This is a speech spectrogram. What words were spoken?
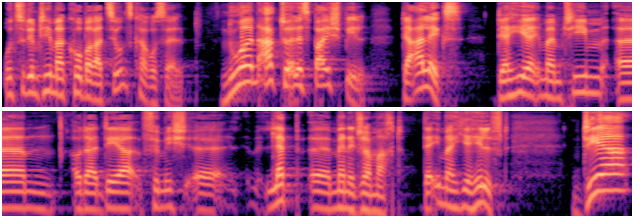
Und zu dem Thema Kooperationskarussell. Nur ein aktuelles Beispiel. Der Alex, der hier in meinem Team ähm, oder der für mich äh, Lab-Manager äh, macht, der immer hier hilft, der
